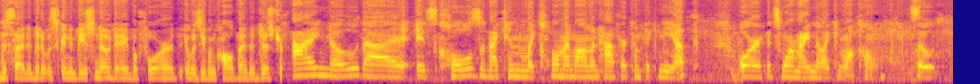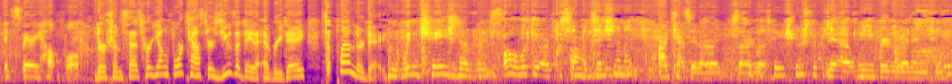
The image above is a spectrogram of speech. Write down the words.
decided that it was going to be a snow day before it was even called by the district. I know that it's cold and I can like call my mom and have her come pick me up. Or if it's warm, I know I can walk home. So it's very helpful. Dersham says her young forecasters use the data every day to plan their day. We changed the Oh, look at our precipitation. I can't say that right. Sorry. Precipitation. Yeah, we barely read anything.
